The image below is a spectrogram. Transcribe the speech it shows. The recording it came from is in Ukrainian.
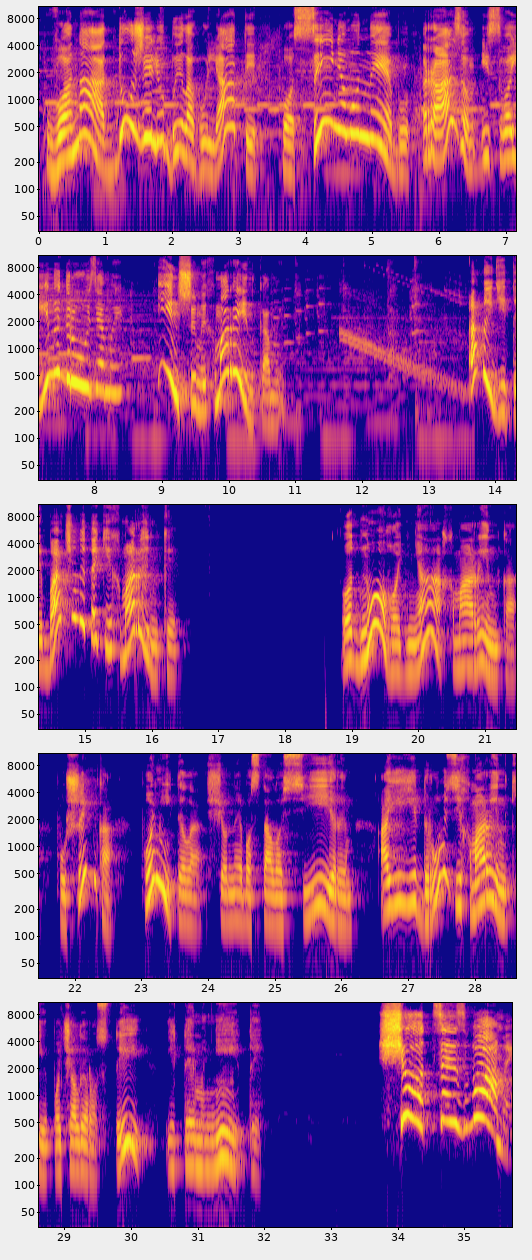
Вона дуже любила гуляти по синьому небу разом із своїми друзями, іншими хмаринками. А ви, діти, бачили такі хмаринки? Одного дня хмаринка Пушинка помітила, що небо стало сірим, а її друзі хмаринки почали рости і темніти. Що це з вами?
